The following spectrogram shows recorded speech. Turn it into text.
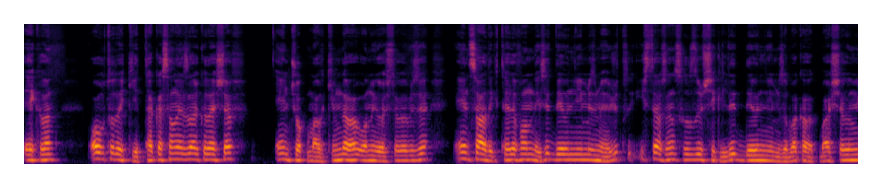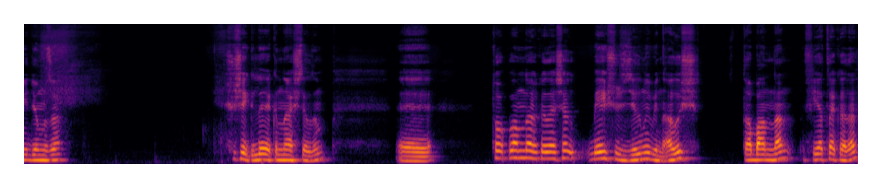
ekran. Ortadaki takas analizi arkadaşlar. En çok mal kimde var onu gösteriyor bize. En sağdaki telefonda ise derinliğimiz mevcut. İsterseniz hızlı bir şekilde derinliğimize bakarak başlayalım videomuza. Şu şekilde yakınlaştırdım. Ee, toplamda arkadaşlar 520 bin alış tabandan fiyata kadar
